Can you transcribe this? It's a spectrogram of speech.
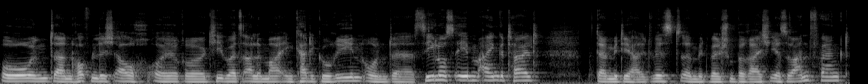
und dann hoffentlich auch eure Keywords alle mal in Kategorien und äh, Silos eben eingeteilt, damit ihr halt wisst, äh, mit welchem Bereich ihr so anfangt.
